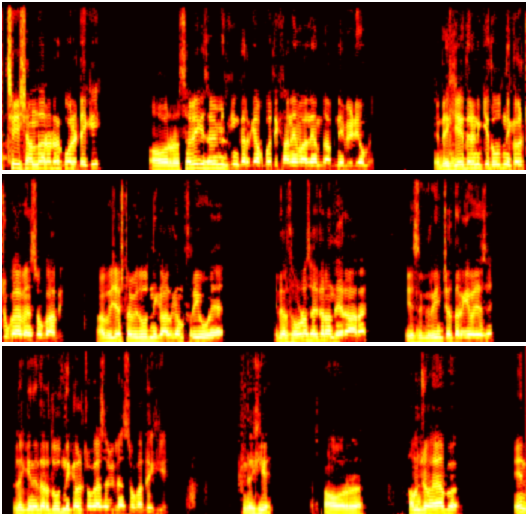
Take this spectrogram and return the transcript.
अच्छी शानदार ऑर्डर क्वालिटी की और सभी की सभी मिल्किंग करके आपको दिखाने वाले हम अपनी वीडियो में देखिए इधर इनकी दूध निकल चुका है भैंसों का अभी अभी जस्ट अभी दूध निकाल के हम फ्री हुए हैं इधर थोड़ा सा इधर अंधेरा आ रहा है इस ग्रीन चदर की वजह से लेकिन इधर दूध निकल चुका है सभी भैंसों का देखिए देखिए और हम जो है अब इन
